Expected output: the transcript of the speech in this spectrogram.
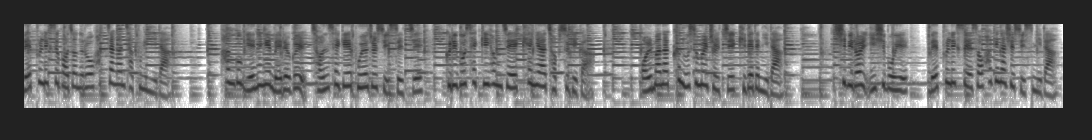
넷플릭스 버전으로 확장한 작품입니다. 한국 예능의 매력을 전 세계에 보여줄 수 있을지, 그리고 새끼 형제의 케냐 접수기가 얼마나 큰 웃음을 줄지 기대됩니다. 11월 25일 넷플릭스에서 확인하실 수 있습니다.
